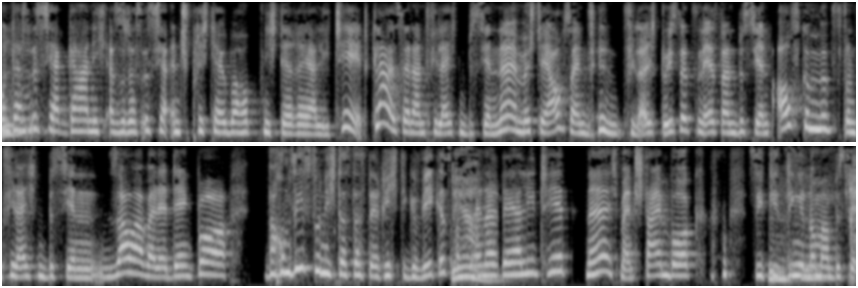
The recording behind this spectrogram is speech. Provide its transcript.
Und das Mhm. ist ja gar nicht, also das ist ja, entspricht ja überhaupt nicht der Realität. Klar ist er dann vielleicht ein bisschen, ne, er möchte ja auch seinen Willen vielleicht durchsetzen. Er ist dann ein bisschen aufgemüpft und vielleicht ein bisschen sauer, weil er denkt, boah, warum siehst du nicht, dass das der richtige Weg ist aus Ja. deiner Realität? Ne? Ich meine, Steinbock sieht die Dinge Mhm. nochmal ein bisschen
